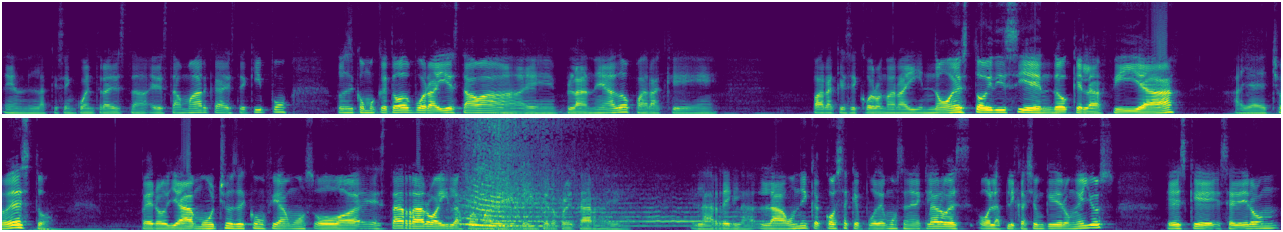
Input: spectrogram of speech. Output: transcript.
en la que se encuentra esta, esta marca, este equipo. Entonces como que todo por ahí estaba eh, planeado para que para que se coronara ahí. No estoy diciendo que la FIA haya hecho esto, pero ya muchos desconfiamos o ah, está raro ahí la forma de, de interpretar eh, la regla. La única cosa que podemos tener claro es, o la explicación que dieron ellos, es que se dieron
